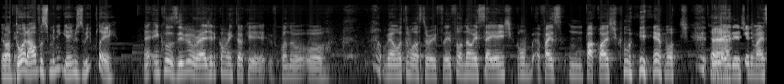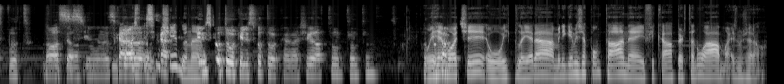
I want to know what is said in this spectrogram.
eu adorava os minigames do e-play. É, inclusive o Red ele comentou que quando o, o Miyamoto mostrou o replay, ele falou: Não, esse aí a gente faz um pacote com emote. E É. aí deixa ele mais puto. Nossa Então- senhora, os então caras. Faz os caras- sentido, né? Ele escutou, que ele escutou, cara. Chega lá, tum, tum, tum. O e-remote, o e-play era minigames de apontar, né? E ficar apertando A mais no geral.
